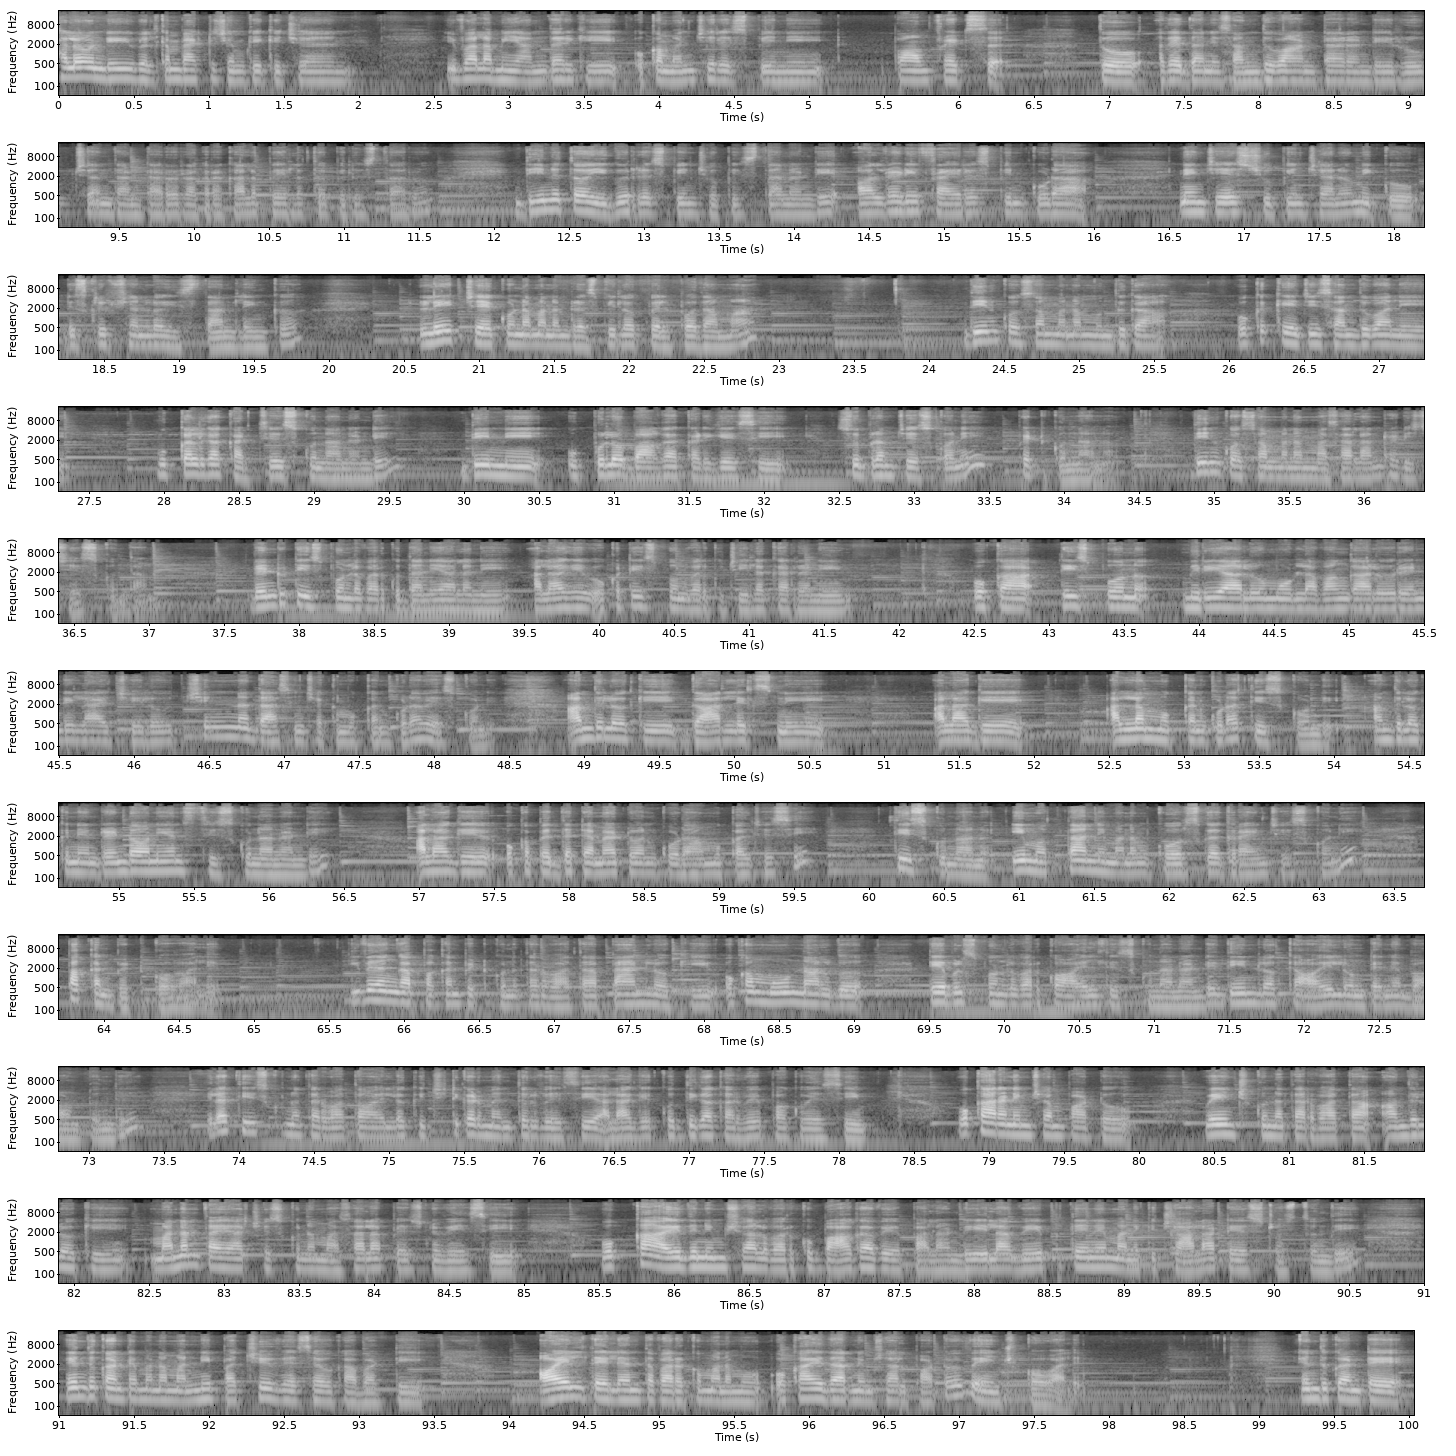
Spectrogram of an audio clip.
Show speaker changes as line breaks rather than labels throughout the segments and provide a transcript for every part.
Hello అండి welcome back to చెమ్కే kitchen. ఇవాళ మీ అందరికీ ఒక మంచి రెసిపీని పాంఫ్రెట్స్తో అదే దాన్ని సందువా అంటారండి రూప్చంద్ అంటారు రకరకాల పేర్లతో పిలుస్తారు. దీనితో ఇగురు రెసిపీని చూపిస్తానండి. ఆల్రెడీ ఫ్రై రెసిపీని కూడా నేను చేసి చూపించాను మీకు డిస్క్రిప్షన్లో ఇస్తాను లింక్. లేట్ చేయకుండా మనం రెసిపీలోకి వెళ్ళిపోదామా? దీనికోసం మనం ముందుగా ఒక కేజీ సందువాని ముక్కలుగా కట్ చేసుకున్నానండి. దీన్ని ఉప్పులో బాగా కడిగేసి శుభ్రం చేసుకొని పెట్టుకున్నాను. దీనికోసం మనం మసాలాను రెడీ చేసుకుందాం. రెండు టీ స్పూన్ల వరకు ధనియాలని అలాగే ఒక టీ స్పూన్ వరకు జీలకర్రని ఒక టీ స్పూన్ మిరియాలు మూడు లవంగాలు రెండు ఇలాచీలు చిన్న దాసిన చెక్క ముక్కను కూడా వేసుకోండి. అందులోకి గార్లిక్స్ని అలాగే అల్లం ముక్కను కూడా తీసుకోండి. అందులోకి నేను రెండు ఆనియన్స్ తీసుకున్నానండి. అలాగే ఒక పెద్ద టమాటోని కూడా ముక్కలు చేసి తీసుకున్నాను. ఈ మొత్తాన్ని మనం కోర్స్గా గ్రైండ్ చేసుకొని పక్కన పెట్టుకోవాలి. ఈ విధంగా పక్కన పెట్టుకున్న తర్వాత ప్యాన్లోకి ఒక మూడు నాలుగు టేబుల్ స్పూన్ల వరకు ఆయిల్ తీసుకున్నానండి. దీనిలోకి ఆయిల్ ఉంటేనే బాగుంటుంది. ఇలా తీసుకున్న తర్వాత ఆయిల్లోకి చిటికడ మెంతులు వేసి అలాగే కొద్దిగా కరివేపాకు వేసి ఒక అర నిమిషం పాటు వేయించుకున్న తర్వాత అందులోకి మనం తయారు చేసుకున్న మసాలా పేస్ట్ని వేసి ఒక్క ఐదు నిమిషాల వరకు బాగా వేపాలండి. ఇలా వేపితేనే మనకి చాలా టేస్ట్ వస్తుంది. ఎందుకంటే మనం అన్నీ పచ్చి వేసావు కాబట్టి ఆయిల్ తేలేంత వరకు మనము ఒక ఐదారు నిమిషాల పాటు వేయించుకోవాలి. ఎందుకంటే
